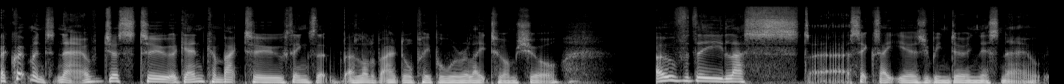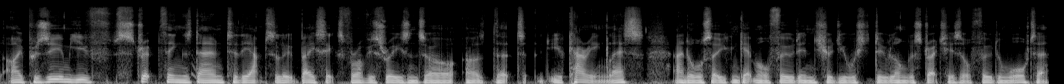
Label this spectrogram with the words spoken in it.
equipment now, just to again come back to things that a lot of outdoor people will relate to, I'm sure. Over the last uh, six, eight years you've been doing this now, I presume you've stripped things down to the absolute basics for obvious reasons, or, or, that you're carrying less, and also you can get more food in should you wish to do longer stretches or food and water.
